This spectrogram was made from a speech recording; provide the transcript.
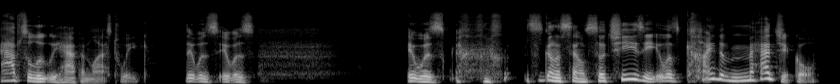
absolutely happened last week. It was, it was, it was, this is going to sound so cheesy. It was kind of magical,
